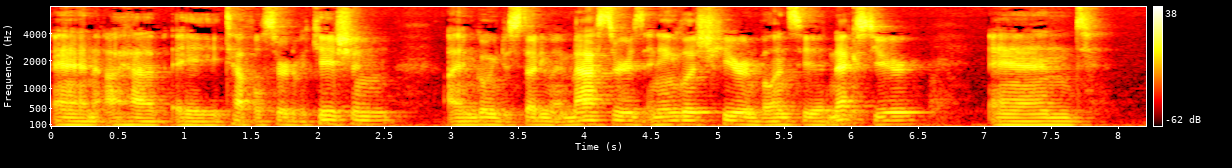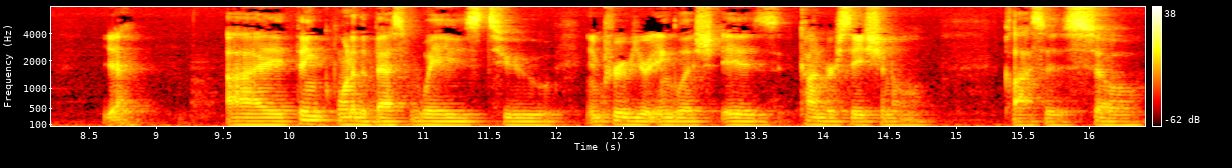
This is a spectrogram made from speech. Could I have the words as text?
and I have a TEFL certification. I am going to study my master's in English here in Valencia next year, and yeah, I think one of the best ways to improve your English is conversational classes. So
